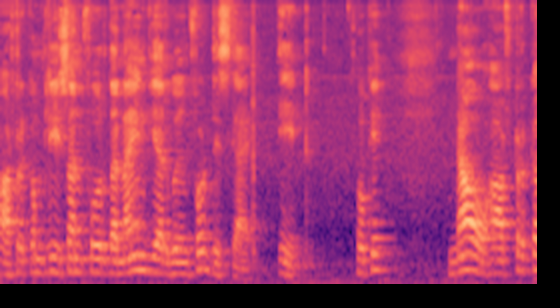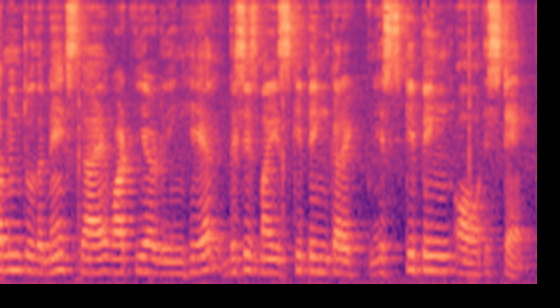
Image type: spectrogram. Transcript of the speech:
after completion for the 9 we are going for this guy 8 okay? Now after coming to the next guy what we are doing here this is my skipping correct skipping or step.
